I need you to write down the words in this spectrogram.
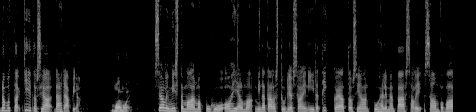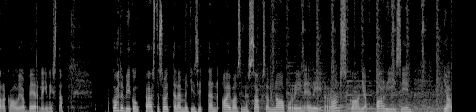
No mutta kiitos ja nähdään pian. Moi moi. Se oli Mistä maailma puhuu ohjelma. Minä täällä studiossa olin Iida Tikka ja tosiaan puhelimen päässä oli Sampo Vaarakallio Berliinistä. Kahden viikon päästä soittelemmekin sitten aivan sinne Saksan naapuriin eli Ranskaan ja Pariisiin. Ja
